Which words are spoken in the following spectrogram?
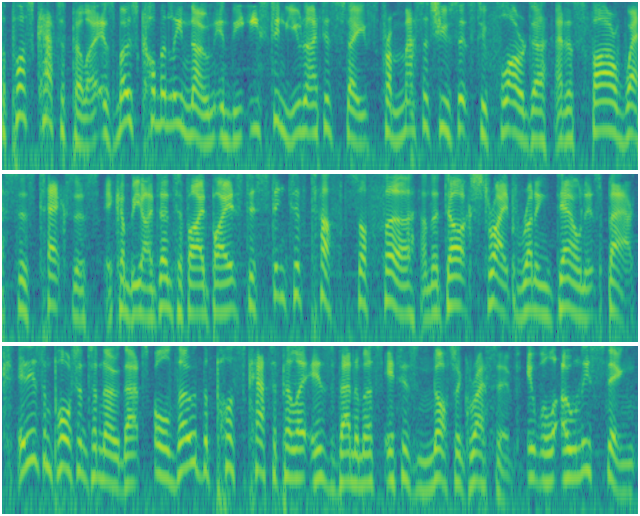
The puss caterpillar is most commonly known in the eastern United States from Massachusetts to Florida and as far west as Texas. It can be identified by its distinctive tufts of fur and the dark stripe running down its back. It is important to note that although the puss caterpillar is venomous, it is not aggressive. It will only sting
